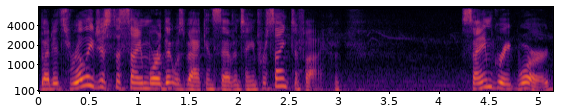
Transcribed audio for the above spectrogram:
But it's really just the same word that was back in 17 for sanctify. Same Greek word.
